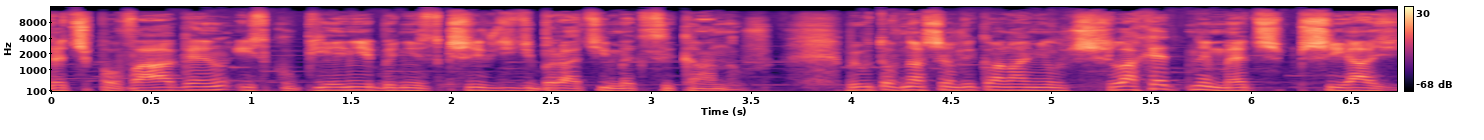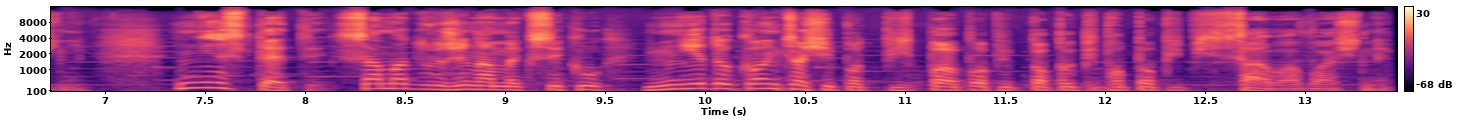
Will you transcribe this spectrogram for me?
lecz powagę i skupienie, by nie skrzywdzić braci Meksykanów. Był to w naszym wykonaniu szlachetny mecz przyjaźni. Niestety, sama drużyna Meksyku nie do końca się podpi- po, po, po, właśnie,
